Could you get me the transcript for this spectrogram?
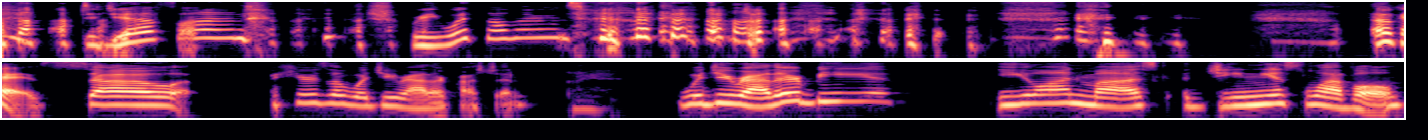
Did you have fun? Were you with others? okay, so here's a would you rather question. Would you rather be Elon Musk, genius level,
